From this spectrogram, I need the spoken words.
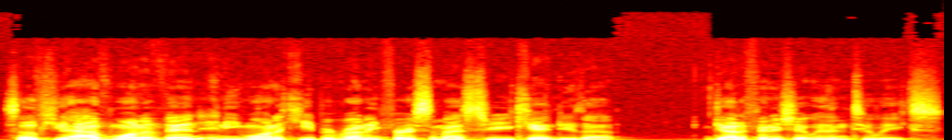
So if you have one event and you want to keep it running for a semester, you can't do that. You got to finish it within two weeks.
